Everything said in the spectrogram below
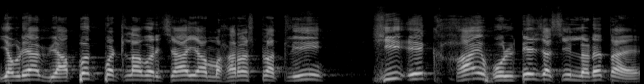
एवढ्या व्यापक पटलावरच्या या महाराष्ट्रातली ही एक हाय व्होल्टेज अशी लढत आहे.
